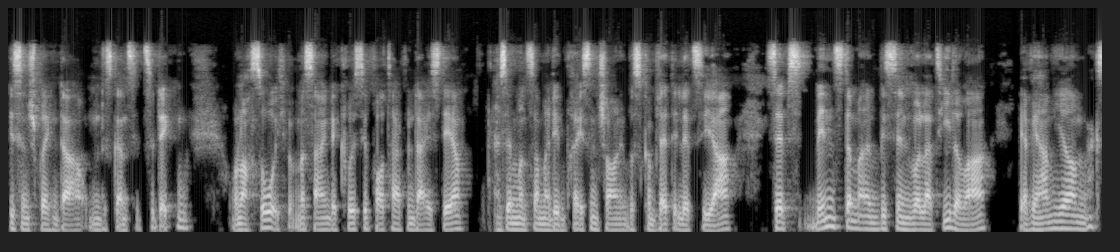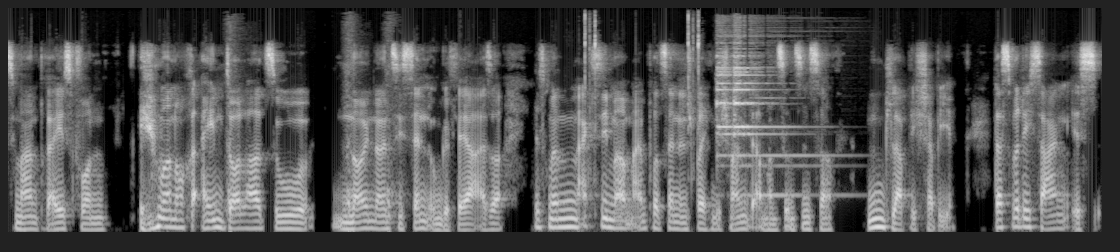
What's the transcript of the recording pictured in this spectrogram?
ist entsprechend da, um das Ganze zu decken. Und auch so, ich würde mal sagen, der größte Vorteil von da ist der, also wenn wir uns da mal den Preis anschauen über das komplette letzte Jahr, selbst wenn es da mal ein bisschen volatiler war, ja, wir haben hier einen maximalen Preis von immer noch 1 Dollar zu 99 Cent ungefähr. Also ist man maximal um 1% entsprechend geschwankt, aber ansonsten ist er unglaublich stabil. Das würde ich sagen, ist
